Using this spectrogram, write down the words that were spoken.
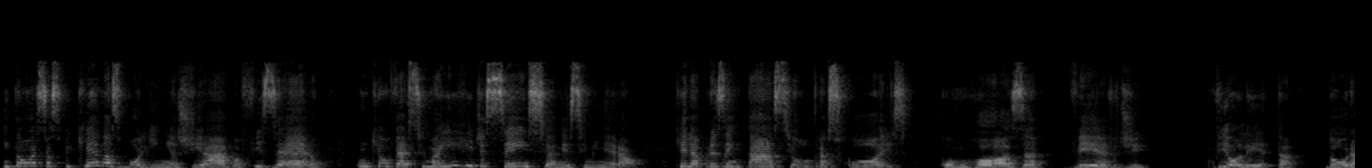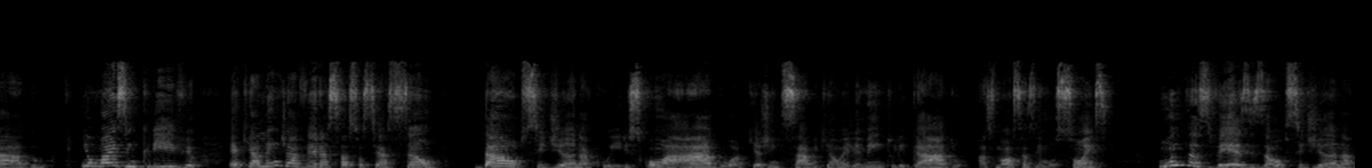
Então essas pequenas bolinhas de água fizeram com que houvesse uma iridescência nesse mineral, que ele apresentasse outras cores, como rosa, verde, violeta, dourado. E o mais incrível é que além de haver essa associação da obsidiana arco-íris com a água, que a gente sabe que é um elemento ligado às nossas emoções, muitas vezes a obsidiana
